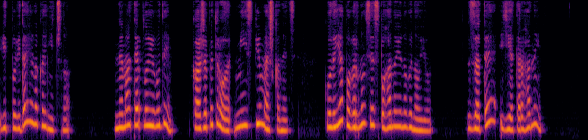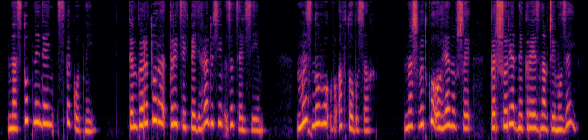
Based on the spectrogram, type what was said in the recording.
відповідає лаконічно. Нема теплої води, каже Петро, мій співмешканець, коли я повернувся з поганою новиною. Зате є таргани. Наступний день спекотний. Температура 35 градусів за Цельсієм. Ми знову в автобусах. На швидко оглянувши першорядний краєзнавчий музей,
